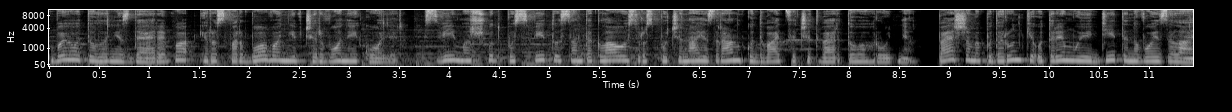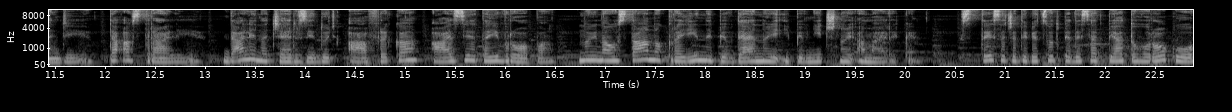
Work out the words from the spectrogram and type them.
виготовлені з дерева і розфарбовані в червоний колір. Свій маршрут по світу Санта Клаус розпочинає зранку 24 грудня. Першими подарунки отримують діти Нової Зеландії та Австралії. Далі на черзі йдуть Африка, Азія та Європа. Ну і наостанок країни Південної і Північної Америки. З 1955 року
